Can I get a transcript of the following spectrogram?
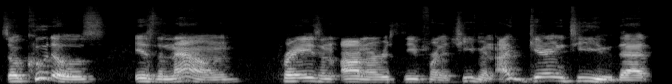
So kudos is the noun praise and honor received for an achievement. I guarantee you that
